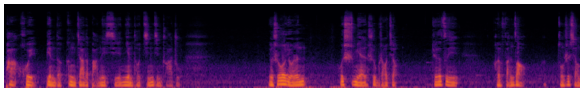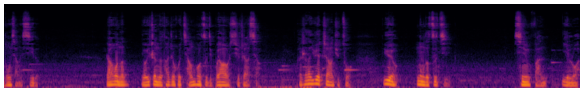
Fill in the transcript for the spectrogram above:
怕会变得更加的把那些念头紧紧抓住。有时候有人会失眠，睡不着觉，觉得自己很烦躁，总是想东想西的。然后呢，有一阵子他就会强迫自己不要去这样想，可是他越这样去做，越弄得自己心烦意乱，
